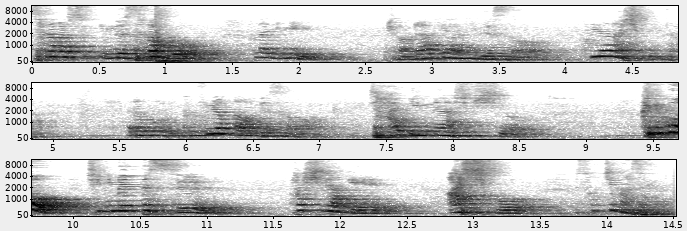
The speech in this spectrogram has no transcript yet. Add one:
살아갈 수 있는 사람으로 하나님이 변하게 하기 위해서 훈련하십니다. 여러분 그 훈련 가운데서 잘 인내하십시오. 그리고 주님의 뜻을 확실하게 아시고 속지 마세요.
